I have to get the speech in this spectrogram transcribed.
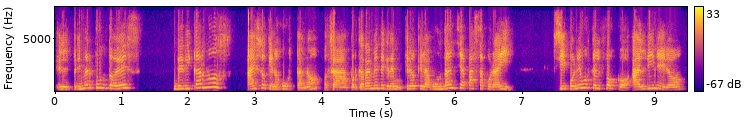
el primer punto es dedicarnos a eso que nos gusta, ¿no? O sea, porque realmente creo, que la abundancia pasa por ahí. Si ponemos el foco al dinero,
